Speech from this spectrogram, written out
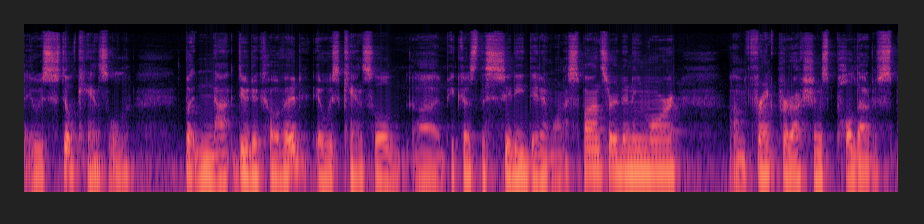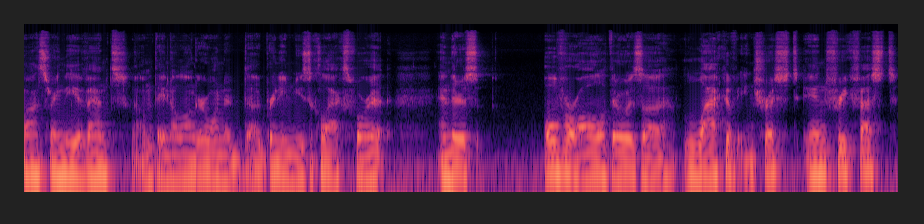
it was still canceled but not due to COVID. It was canceled uh, because the city didn't want to sponsor it anymore. Um, Frank Productions pulled out of sponsoring the event. Um, they no longer wanted to bring in musical acts for it. And there's overall, there was a lack of interest in Freakfest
